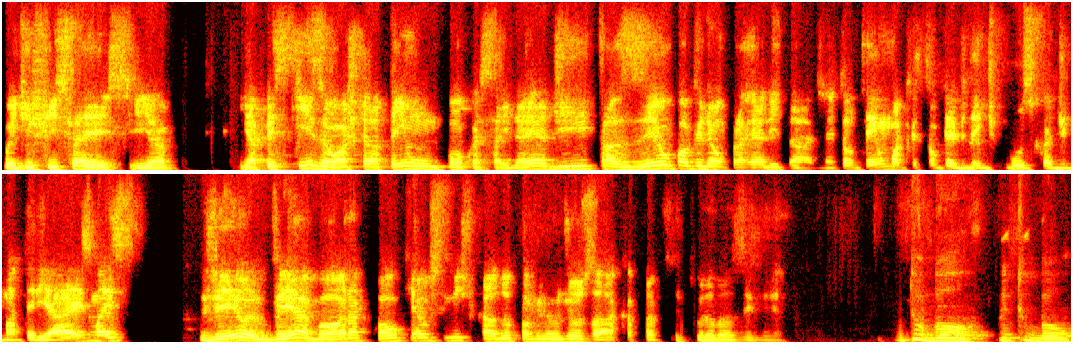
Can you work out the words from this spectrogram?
o edifício é esse. E a, e a pesquisa, eu acho que ela tem um pouco essa ideia de trazer o pavilhão para a realidade. Né? Então, tem uma questão que é evidente, busca de materiais, mas ver, ver agora qual que é o significado do pavilhão de Osaka para a arquitetura brasileira. Muito bom, muito bom.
